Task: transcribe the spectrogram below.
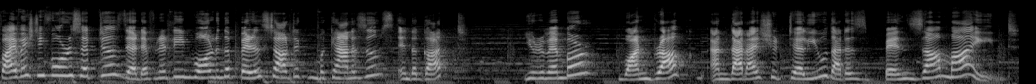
5-HT4 receptors, they are definitely involved in the peristaltic mechanisms in the gut. You remember one drug and that I should tell you that is benzamide.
